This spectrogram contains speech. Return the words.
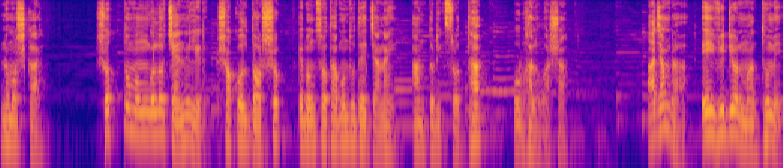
নমস্কার। সত্যমঙ্গল চ্যানেলের সকল দর্শক এবং শ্রোতা বন্ধুদের জানাই আন্তরিক শ্রদ্ধা ও ভালোবাসা। আজ আমরা এই ভিডিওর মাধ্যমে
